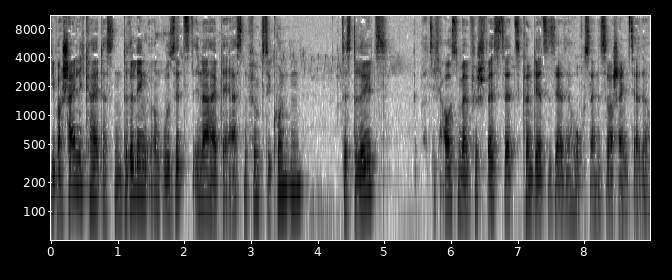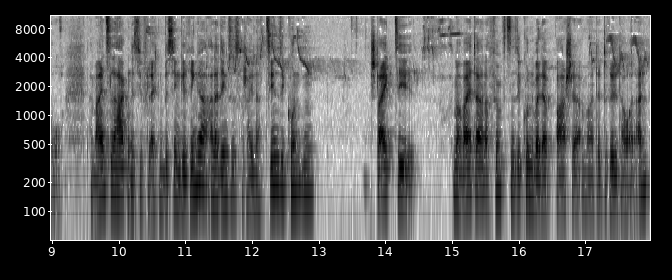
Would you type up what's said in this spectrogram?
die Wahrscheinlichkeit, dass ein Drilling irgendwo sitzt innerhalb der ersten 5 Sekunden des Drills, sich außen beim Fisch festsetzt, könnte jetzt sehr, sehr hoch sein. Das ist wahrscheinlich sehr, sehr hoch. Beim Einzelhaken ist sie vielleicht ein bisschen geringer, allerdings ist es wahrscheinlich nach 10 Sekunden steigt sie immer weiter, nach 15 Sekunden, weil der Barsch ja immer, der Drill dauert an.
